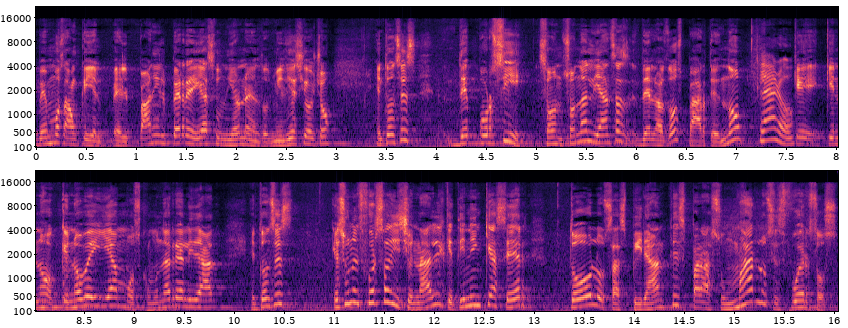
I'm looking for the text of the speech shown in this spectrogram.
vemos, aunque el, PAN y el PRD ya se unieron en el 2018. Entonces, de por sí, son, son alianzas de las dos partes, ¿no? Claro. Que, que, no, que no veíamos como una realidad. Entonces, es un esfuerzo adicional el que tienen que hacer todos los aspirantes para sumar los esfuerzos.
